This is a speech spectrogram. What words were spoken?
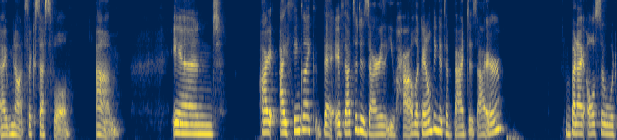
I'm not successful. Um, and I I think like that if that's a desire that you have, like I don't think it's a bad desire. but I also would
